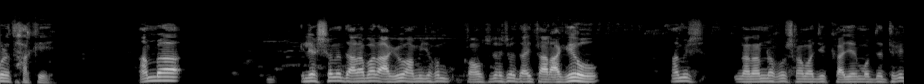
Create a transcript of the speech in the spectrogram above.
করে থাকে। আমরা ইলেকশনে দাঁড়াবার আগেও আমি যখন কাউন্সিলর হিসেবে দায়ী তার আগেও আমি নানান রকম সামাজিক কাজের মধ্যে থেকে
